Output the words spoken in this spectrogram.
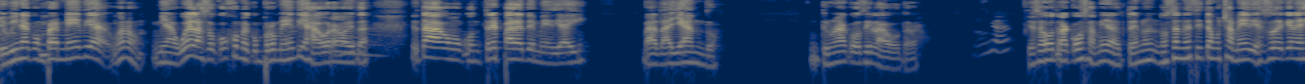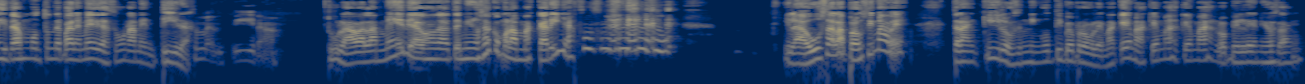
Yo vine a comprar medias, bueno, mi abuela Socojo me compró medias ahora ahorita. Yo estaba como con tres pares de medias ahí, batallando entre una cosa y la otra. Esa es otra cosa, mira, usted no, no se necesita mucha media. Eso de que necesitas un montón de pares de medias es una mentira. Es mentira. Tú lavas las medias cuando la terminas, es como las mascarillas. y la usas la próxima vez, tranquilo, sin ningún tipo de problema. ¿Qué más? ¿Qué más? ¿Qué más los milenios han?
